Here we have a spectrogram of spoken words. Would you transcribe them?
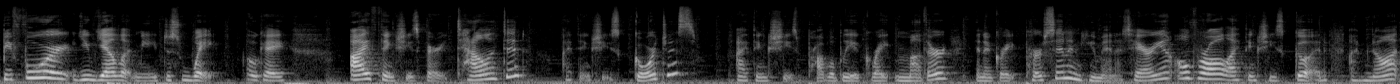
before you yell at me, just wait, okay? I think she's very talented, I think she's gorgeous, I think she's probably a great mother and a great person and humanitarian. Overall, I think she's good. I'm not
